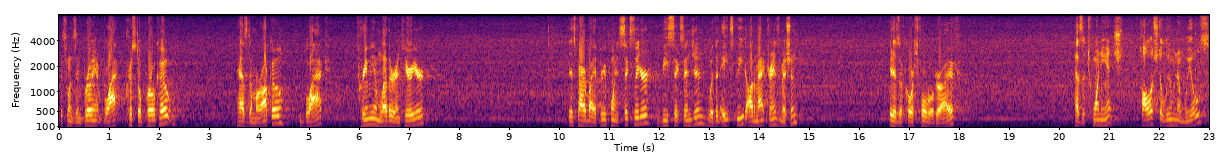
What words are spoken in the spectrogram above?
This one's in brilliant black crystal pearl coat. It has the Morocco black premium leather interior. It is powered by a 3.6 liter V6 engine with an 8 speed automatic transmission. It is of course four wheel drive. Has a 20 inch polished aluminum wheels.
